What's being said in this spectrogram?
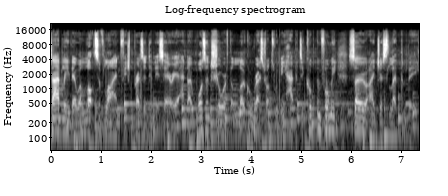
Sadly, there were lots of lionfish present in this area, and I wasn't sure if the local restaurants would be happy to cook them for me, so I just let them be.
